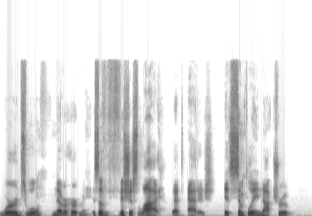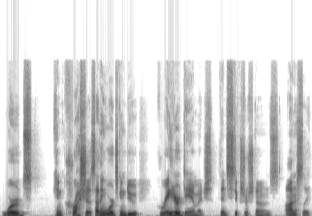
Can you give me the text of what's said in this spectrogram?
words will never hurt me. It's a vicious lie, that adage. It's simply not true. Words can crush us. I think words can do greater damage than sticks or stones, honestly.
